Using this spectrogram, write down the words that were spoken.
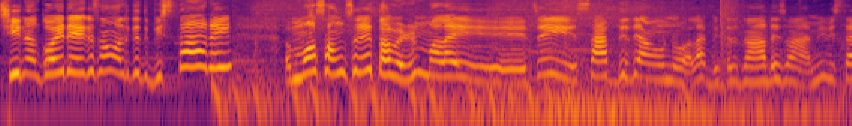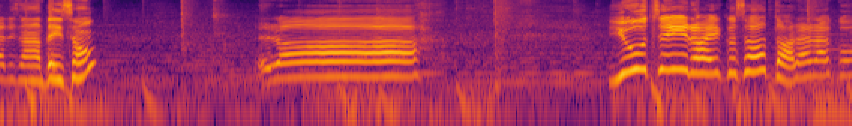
छिर्न गइरहेका छौँ। अलिकति बिस्तारै म सँगसँगै तपाईँहरू पनि मलाई चाहिँ साथ दिँदै आउनु होला भित्र जाँदैछौँ हामी बिस्तारै जाँदैछौँ। र यो चाहिँ रहेको छ धरहराको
